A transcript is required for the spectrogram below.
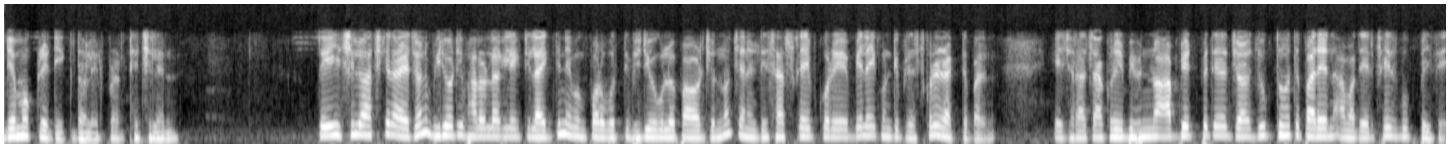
ডেমোক্রেটিক দলের প্রার্থী ছিলেন। তো এই ছিল আজকের আয়োজন। ভিডিওটি ভালো লাগলে একটি লাইক দিন এবং পরবর্তী ভিডিওগুলো পাওয়ার জন্য চ্যানেলটি সাবস্ক্রাইব করে বেল আইকনটি প্রেস করে রাখতে পারেন। এছাড়া চাকরির বিভিন্ন আপডেট পেতে যুক্ত হতে পারেন আমাদের ফেসবুক পেজে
